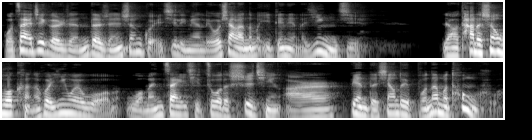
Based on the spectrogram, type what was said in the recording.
我在这个人的人生轨迹里面留下了那么一点点的印记，然后他的生活可能会因为我我们在一起做的事情而变得相对不那么痛苦。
